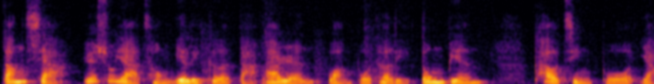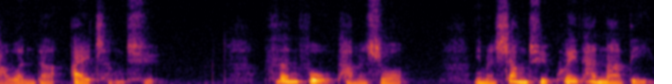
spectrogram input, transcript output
当下，约书亚从耶利哥打发人往伯特利东边，靠近伯雅文的爱城去，吩咐他们说：“你们上去窥探那地。”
